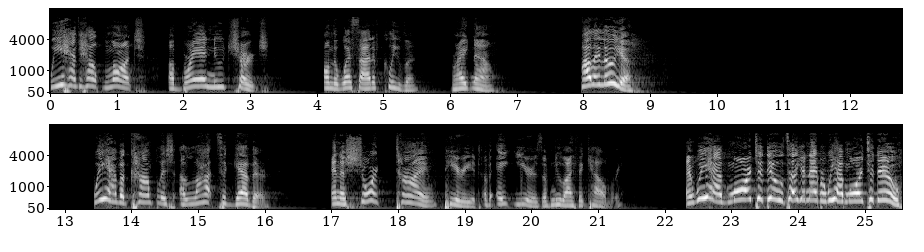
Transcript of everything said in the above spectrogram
We have helped launch a brand new church on the west side of Cleveland right now. Hallelujah. We have accomplished a lot together in a short time period of eight years of New Life at Calvary. And we have more to do. Tell your neighbor we have more to do.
